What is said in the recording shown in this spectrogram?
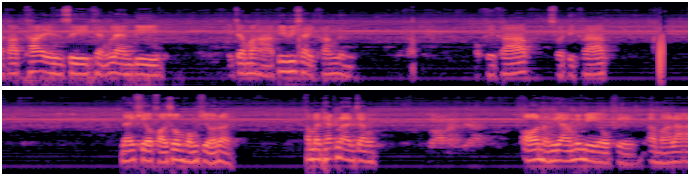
นะครับ ถ้า NC แข็งแรงดีเดี๋ยวจะมาหาพี่วิชัยอีกครั้งหนึ่งครับโอเคครับ สวัสดีครับนายเขียวขอชมของเขียวหน่อย ทำไมแพ็คนานจัง อ๋อหนังยางไม่มีโอเคเอามาละ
